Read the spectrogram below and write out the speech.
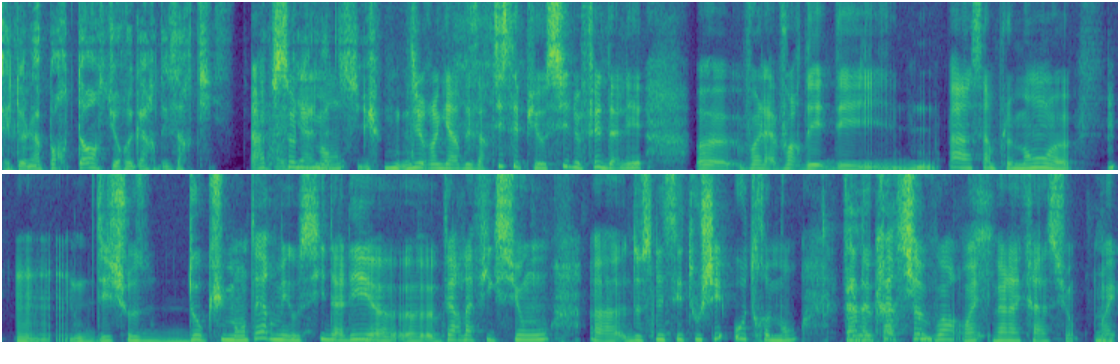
et de l'importance du regard des artistes. Absolument, du regard des artistes et puis aussi le fait d'aller, euh, voilà, voir des, des pas simplement euh, des choses documentaires, mais aussi d'aller euh, vers la fiction, euh, de se laisser toucher autrement, vers et la de création. percevoir, ouais, vers la création, mmh. oui.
